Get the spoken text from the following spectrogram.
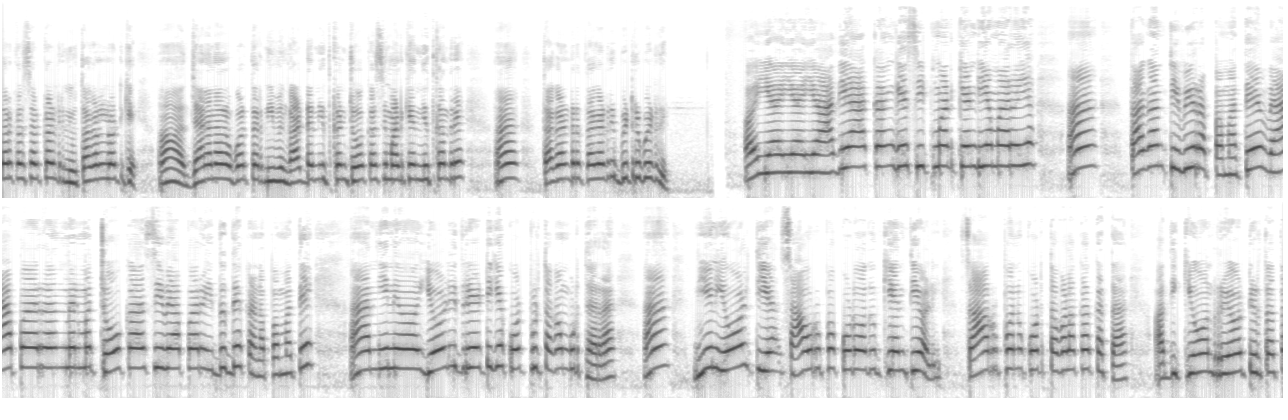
ಸರ್ಕಲ್ ಸರ್ಕಲ್ರಿ ನೀವು ತಗೊಳ್ಳೋಟಿಗೆ ಹಾ ಜನನಾರು ಬರ್ತಾರೆ ನೀವು ಹಿಂಗೆ ಅಡ್ಡ ನಿಂತ್ಕೊಂಡು ಚೌಕಾಸಿ ಮಾಡ್ಕೊಂಡು ನಿಂತ್ಕೊಂಡ್ರೆ ಹಾ ತಗೊಂಡ್ರೆ ತಗೊಳ್ರಿ ಬಿಟ್ರು ಬಿಡ್ರಿ. ಅಯ್ಯಯ್ಯಯ್ಯ, ಅದೇ ಯಾಕಂಗೆ ಸಿಕ್ ಮಾಡ್ಕೊಂಡಿಯ ಮಾರಯ್ಯ? ಆ? ತಗಂತೀವಿರಪ್ಪ ಮತ್ತೆ? ವ್ಯಾಪಾರ ಅಂದ್ಮೇಲೆ ಮತ್ತೆ ಚೌಕಾಸಿ ವ್ಯಾಪಾರ ಇದ್ದದ್ದೇ ಕಣಪ್ಪ ಮತ್ತೆ? ನೀನು ಹೇಳಿದ ರೇಟಿಗೆ ಕೊಟ್ಬಿಟ್ಟು ತಗೊಂಡ್ಬಿಡ್ತಾರ? ಆ? ನೀನು ಹೇಳ್ತೀಯ ಸಾವಿರ ರೂಪಾಯಿ ಕೊಡೋದಕ್ಕೆ ಅಂತ ಹೇಳಿ ಸಾವಿರ ರೂಪಾಯಿನೂ ಕೊಟ್ಟು ತಗೊಳಕಾಕತ್ತ ಅದಕ್ಕೆ ಏನ್ ರೇಟ್ ಇರ್ತತ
